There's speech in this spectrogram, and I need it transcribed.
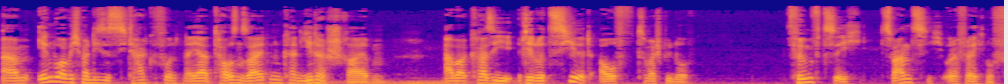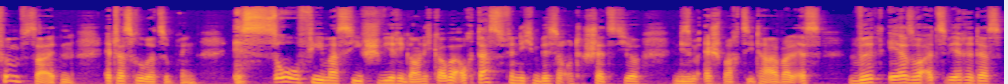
Ähm, irgendwo habe ich mal dieses Zitat gefunden, naja, tausend Seiten kann jeder schreiben, aber quasi reduziert auf zum Beispiel nur 50, 20 oder vielleicht nur 5 Seiten etwas rüberzubringen, ist so viel massiv schwieriger. Und ich glaube, auch das finde ich ein bisschen unterschätzt hier in diesem Eschbach-Zitat, weil es wirkt eher so, als wäre das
